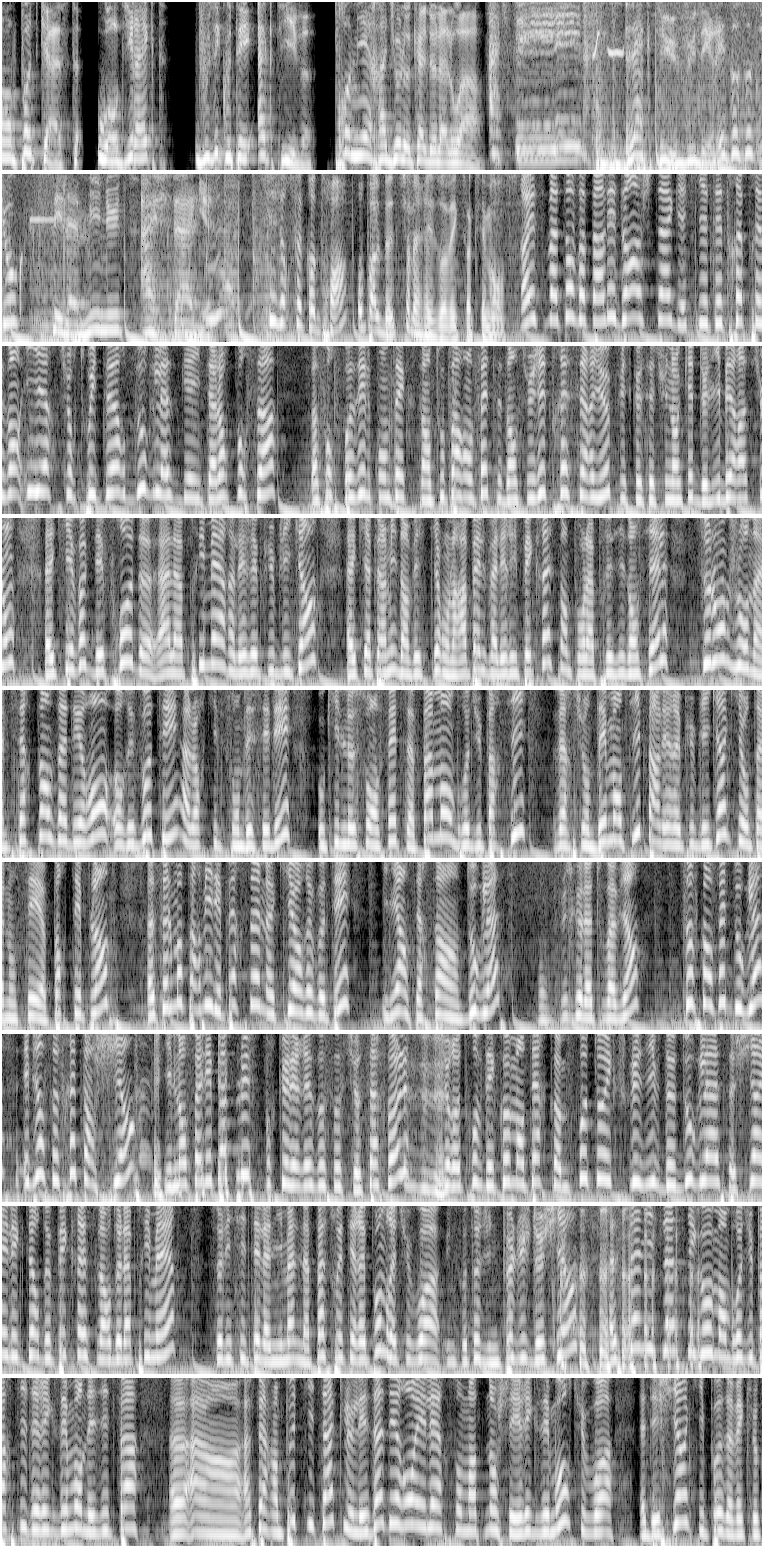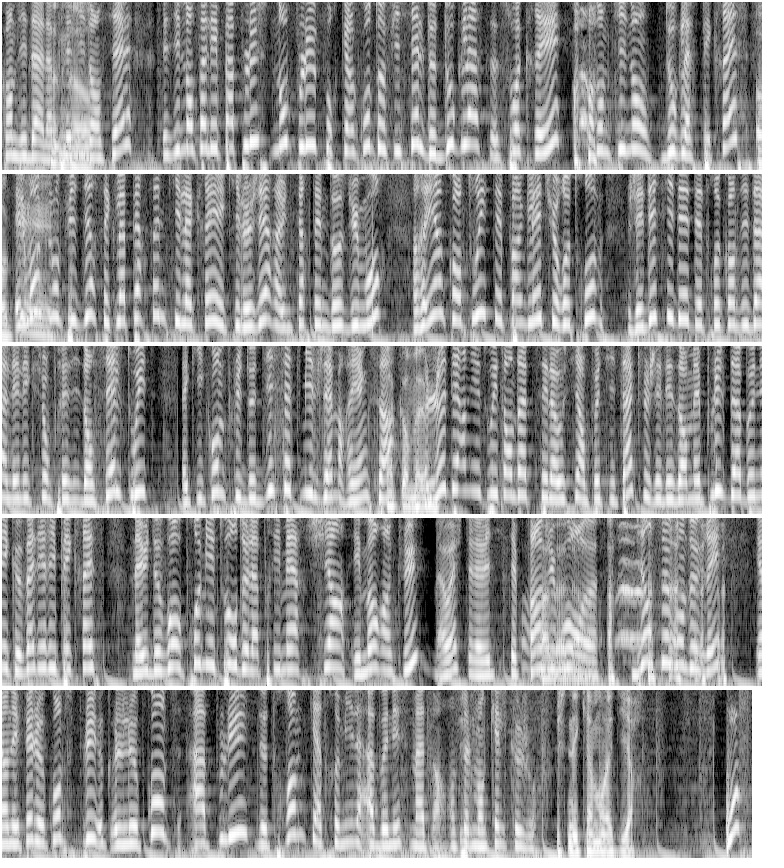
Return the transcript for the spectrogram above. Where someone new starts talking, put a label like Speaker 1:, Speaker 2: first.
Speaker 1: En podcast ou en direct, vous écoutez Active, première radio locale de la Loire.
Speaker 2: Active.
Speaker 1: L'actu vue des réseaux sociaux, c'est la minute hashtag.
Speaker 3: 6h53, on parle buzz sur les réseaux avec toi Clémence.
Speaker 4: Ouais, ce matin, on va parler d'un hashtag qui était très présent hier sur Twitter, Douglas Gate. Alors pour ça, bah faut reposer le contexte. hein. Tout part en fait d'un sujet très sérieux puisque c'est une enquête de Libération euh, qui évoque des fraudes à la primaire Les Républicains euh, qui a permis d'investir, on le rappelle, Valérie Pécresse hein, pour la présidentielle. Selon le journal, certains adhérents auraient voté alors qu'ils sont décédés ou qu'ils ne sont en fait pas membres du parti. Version démentie par les Républicains qui ont annoncé euh, porter plainte. Seulement parmi les personnes qui auraient voté, il y a un certain Douglas. Bon, jusque-là tout va bien. Sauf qu'en fait, Douglas, eh bien, ce serait un chien. Il n'en fallait pas plus pour que les réseaux sociaux s'affolent. Tu retrouves des commentaires comme photo exclusive de Douglas, chien électeur de Pécresse lors de la primaire. Sollicité, l'animal n'a pas souhaité répondre et tu vois une photo d'une peluche de chien. Stanislas Rigaud, membre du parti d'Éric Zemmour, n'hésite pas euh, à, à faire un petit tacle. Les adhérents LR sont maintenant chez Éric Zemmour. Tu vois des chiens qui posent avec le candidat à la
Speaker 3: Non.
Speaker 4: présidentielle. Mais il n'en fallait pas plus non plus pour qu'un compte officiel de Douglas soit créé. Son petit nom, Douglas Pécresse. Et le moins que l'on puisse dire, c'est que la personne qui l'a créé et qui le gère a une certaine dose d'humour. Rien qu'en tweet épinglé, tu retrouves J'ai décidé d'être candidat à l'élection présidentielle. Tweet qui compte plus de 17 000 j'aime, rien que ça.
Speaker 3: Ah, quand même.
Speaker 4: Le dernier tweet en date, c'est là aussi un petit tacle. J'ai désormais plus d'abonnés que Valérie Pécresse n'a eu de voix au premier tour de la primaire, chien et mort inclus. Bah ouais, je te l'avais dit, c'était plein
Speaker 3: Ah
Speaker 4: d'humour euh, bien second degré. Et en effet, le compte, plus, le compte a plus de 34 000 abonnés ce matin, en seulement quelques jours.
Speaker 3: Je n'ai qu'un mot à dire. Ouf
